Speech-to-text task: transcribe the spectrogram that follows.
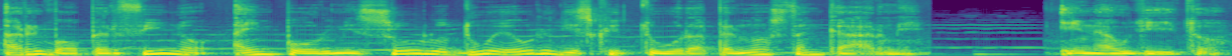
Arrivò perfino a impormi solo due ore di scrittura per non stancarmi. Inaudito.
